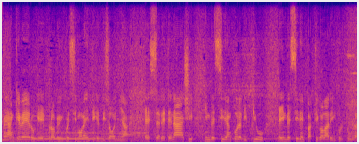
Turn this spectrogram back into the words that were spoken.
Ma è anche vero che è proprio in questi momenti che bisogna essere tenaci, investire ancora di più e investire in particolare in cultura.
